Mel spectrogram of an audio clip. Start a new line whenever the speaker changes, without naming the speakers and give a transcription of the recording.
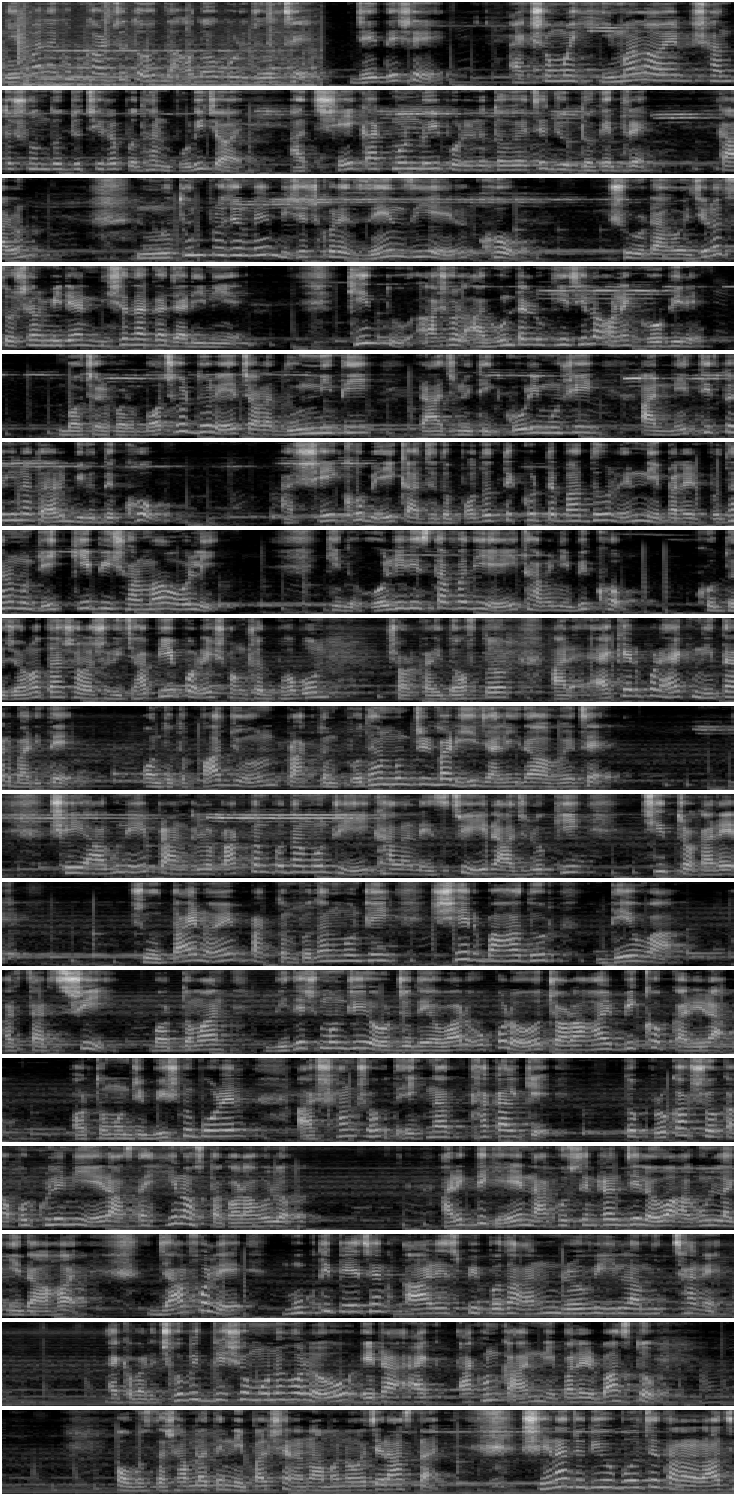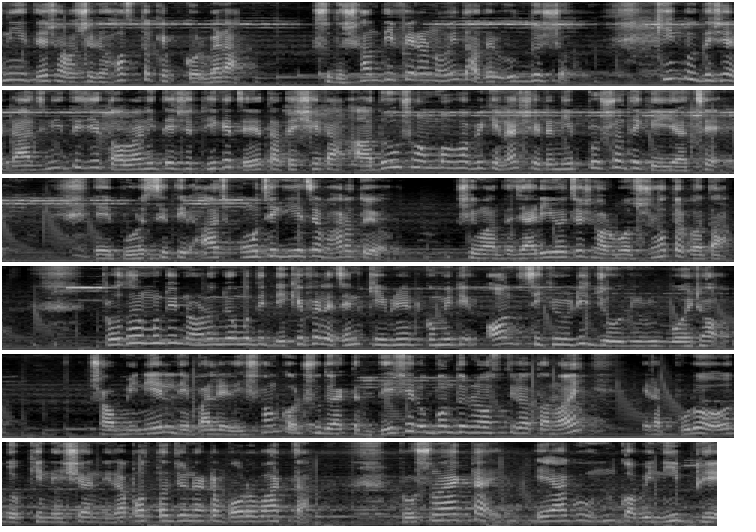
নেপাল এখন কার্যত দাও দাও করে জ্বলছে যে দেশে একসময় হিমালয়ের শান্ত সৌন্দর্য ছিল প্রধান পরিচয়, আজ সেই কাঠমান্ডুই পরিণত হয়েছে যুদ্ধক্ষেত্রে। কারণ, নতুন প্রজন্মে, বিশেষ করে জেন জিয়ের ক্ষোভ, শুরুটা হয়েছিল সোশ্যাল মিডিয়ার নিষেধাজ্ঞা জারি নিয়ে। কিন্তু আসল আগুনটা লুকিয়েছিল অনেক গভীরে। বছর পর বছর ধরে চলা দুর্নীতি, রাজনৈতিক গড়িমসি আর নেতৃত্বহীনতার বিরুদ্ধে ক্ষোভ। আর সেই ক্ষোভেই কার্যত পদত্যাগ করতে বাধ্য হলেন নেপালের প্রধানমন্ত্রী কেপি শর্মা ওলি কিন্তু ওলির ইস্তফা দিয়েই থামেনি বিক্ষোভ। ক্ষুদ্র জনতা সরাসরি ঝাঁপিয়ে পড়ে সংসদ ভবন, সরকারি দফতর আর একের পর এক নেতার বাড়িতে। অন্তত পাঁচজন প্রাক্তন প্রধানমন্ত্রীর বাড়ি জ্বালিয়ে দেওয়া হয়েছে। সেই আগুনে প্রাণ গেল প্রাক্তন প্রধানমন্ত্রী খালালের স্ত্রী রাজলক্ষ্মী চিত্রকারের। শুধু তাই নয়, প্রাক্তন প্রধানমন্ত্রী শের বাহাদুর দেওয়া আর তার স্ত্রী, বর্তমান বিদেশমন্ত্রী অর্জু দেওয়ার ওপরও চড়া হয় বিক্ষোভকারীরা। অর্থমন্ত্রী বিষ্ণু পোরেল আর সাংসদ একনাথ থাকালকে তো প্রকাশ্য কাপড় খুলে নিয়ে রাস্তায় হেনস্থা করা হলো। আরেকদিকে নাকুর সেন্ট্রাল জেলেও আগুন লাগিয়ে দেওয়া হয়, যার ফলে মুক্তি পেয়েছেন আরএসপি প্রধান রবি লামিচ্ছানে একেবারে ছবির দৃশ্য মনে হলেও এটা এক এখনকার নেপালের বাস্তব। অবস্থা সামলাতে নেপাল সেনা নামানো হয়েছে রাস্তায়। সেনা যদিও বলছে তারা রাজনীতিতে সরাসরি হস্তক্ষেপ করবে না। শুধু শান্তি ফেরানোই তাদের উদ্দেশ্য। কিন্তু দেশের রাজনীতি যে তলানিতে এসে ঠেকেছে, তাতে সেটা আদৌ সম্ভব হবে কিনা সেটা নিয়ে প্রশ্ন থেকেই যাচ্ছে। এই পরিস্থিতির আজ পৌঁছে গিয়েছে ভারতেও। সীমান্তে জারি হয়েছে সর্বোচ্চ সতর্কতা। প্রধানমন্ত্রী নরেন্দ্র মোদী ডেকে ফেলেছেন ক্যাবিনেট কমিটি অন সিকিউরিটি জরুরি বৈঠক। সব মিলিয়ে নেপালের এই সংকট শুধু একটা দেশের অভ্যন্তরীণ অস্থিরতা নয়, এটা পুরো দক্ষিণ এশিয়ার নিরাপত্তার জন্য একটা বড় বার্তা। প্রশ্ন একটাই, এ আগুন কবে নিভবে?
